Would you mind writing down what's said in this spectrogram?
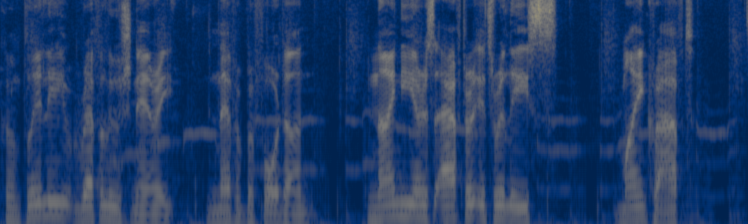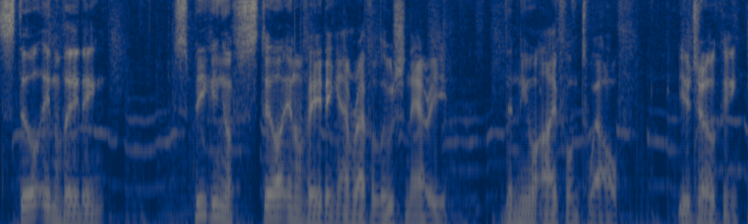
Completely revolutionary. Never before done. Nine years after its release, Minecraft still innovating. Speaking of still innovating and revolutionary, the new iPhone 12. You're joking.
